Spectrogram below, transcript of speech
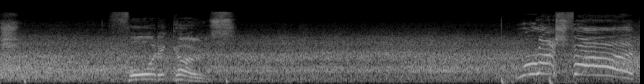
challenge. Forward it goes. Rashford!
